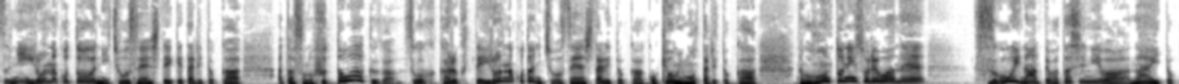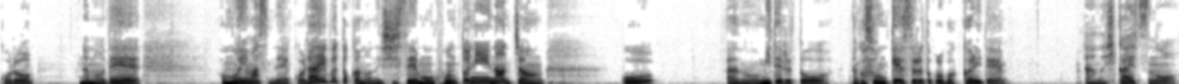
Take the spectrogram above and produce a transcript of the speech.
せずにいろんなことに挑戦していけたりとか、あとはそのフットワークがすごく軽くて、いろんなことに挑戦したりとか、こう、興味持ったりとか、なんか本当にそれはね、すごいなって私にはないところなので、思いますね。こう、ライブとかのね、姿勢も本当になんちゃんを、あの、見てると、なんか尊敬するところばっかりで、あの、控え室の、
